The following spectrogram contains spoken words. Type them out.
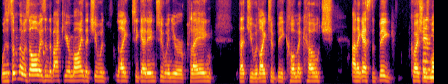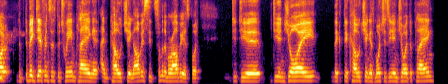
was it something that was always in the back of your mind that you would like to get into when you were playing, that you would like to become a coach? And I guess the big question is um, what the, the, big differences between playing and, and, coaching? Obviously, some of them are obvious, but do, do you do you enjoy the, the coaching as much as you enjoyed the playing?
